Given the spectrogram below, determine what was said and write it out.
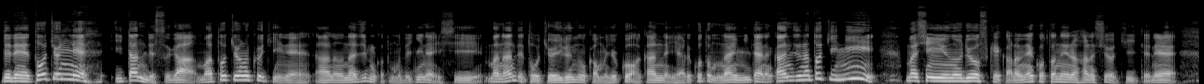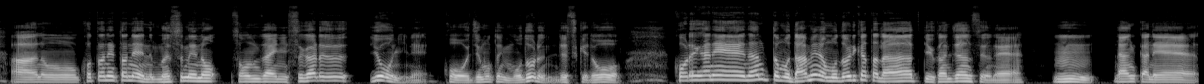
でね、東京にね、いたんですが、まあ東京の空気にね、あの、馴染むこともできないし、まあなんで東京いるのかもよくわかんない、やることもないみたいな感じな時に、まあ親友の良介からね、琴音の話を聞いてね、あの、琴音とね、娘の存在にすがるようにね、こう地元に戻るんですけど、これがね、なんともダメな戻り方だなっていう感じなんですよね。うん。なんかね、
